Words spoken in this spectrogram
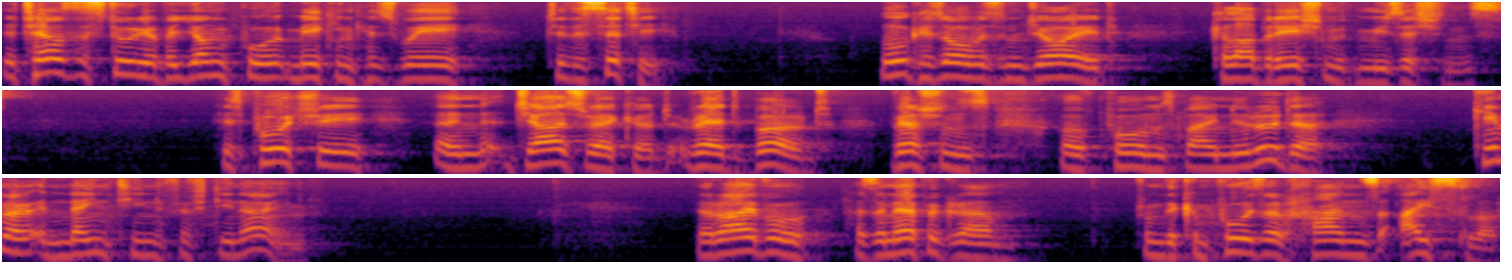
It tells the story of a young poet making his way to the city. Logue has always enjoyed collaboration with musicians. His poetry and jazz record, Red Bird, versions of poems by Neruda, came out in 1959. The arrival has an epigram from the composer Hans Eisler.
